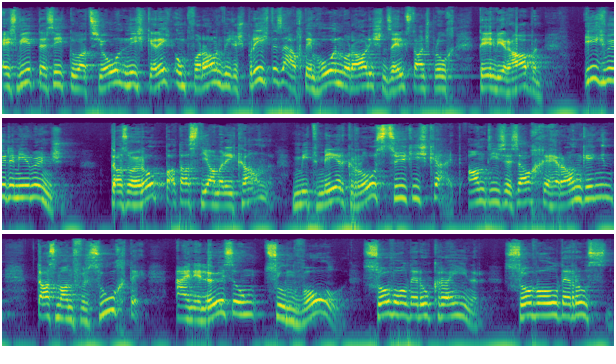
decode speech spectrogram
Es wird der Situation nicht gerecht und vor allem widerspricht es auch dem hohen moralischen Selbstanspruch, den wir haben. Ich würde mir wünschen, dass Europa, dass die Amerikaner mit mehr Großzügigkeit an diese Sache herangingen, dass man versuchte, eine Lösung zum Wohl sowohl der Ukrainer, sowohl der Russen,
